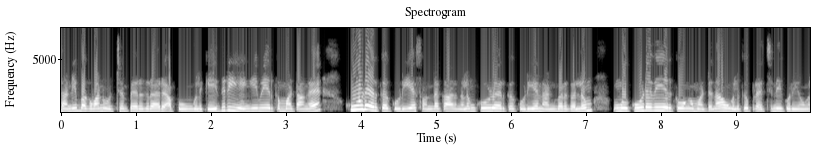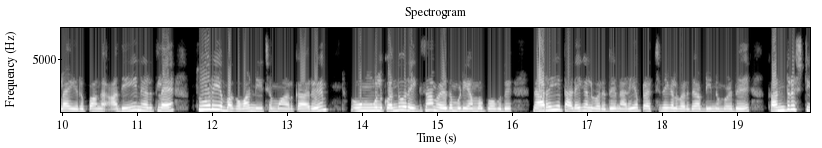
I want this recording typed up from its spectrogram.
சனி பகவான் உச்சம் பெறுகிறாரு. அப்போ உங்களுக்கு எதிரி எங்கேயுமே இருக்க மாட்டாங்க. கூட இருக்கக்கூடிய சொந்தக்காரங்களும் கூட இருக்கக்கூடிய நண்பர்களும் உங்க கூடவே இருக்கவங்க மட்டும்தான் உங்களுக்கு பிரச்சனைக்குரியவங்களா இருப்பாங்க. அதே நேரத்துல சூரிய பகவான் நீச்சமா இருக்காரு. உங்களுக்கு வந்து ஒரு எக்ஸாம் எழுத முடியாம போகுது. நிறைய தடைகள் வருது நிறைய பிரச்சனைகள் வருது அப்படின்னும் பொழுது கண்திருஷ்டி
